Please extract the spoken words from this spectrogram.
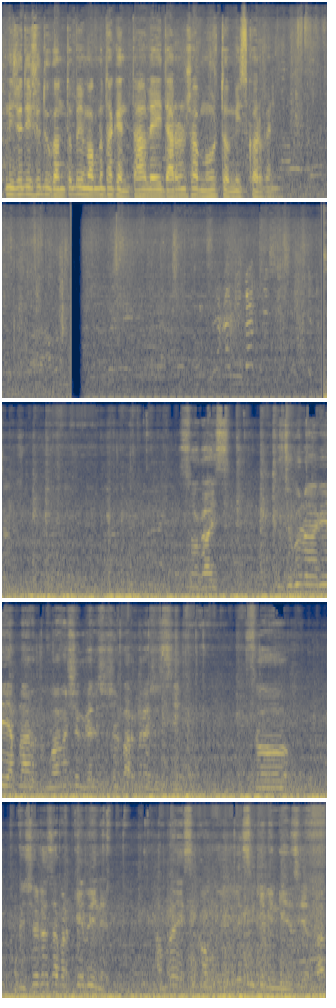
আপনি যদি শুধু গন্তব্যে মগ্ন থাকেন, তাহলে এই দারুণ সব মুহূর্ত মিস করবেন সো গাইস কিছুক্ষণ আগে আপনার ময়মনসিংহ রেল স্টেশন পার করে এসেছি সো বিষয়টা হচ্ছে আপনার কেবিনে আমরা এসি কম এসি কেবিন নিয়েছি আপনার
